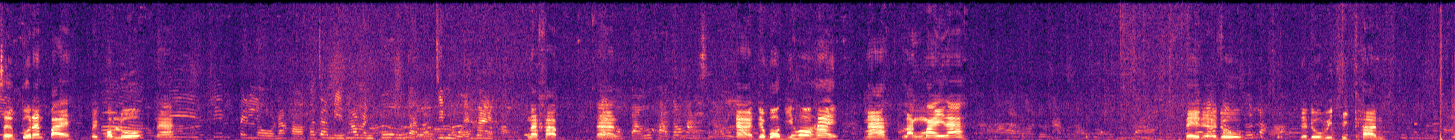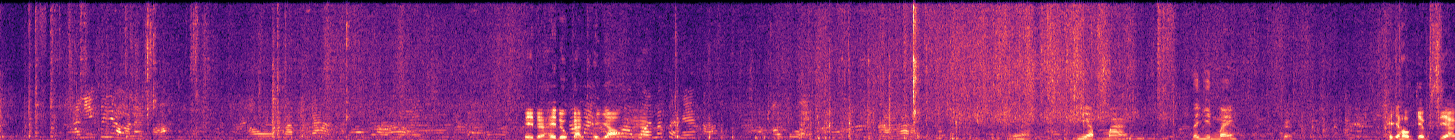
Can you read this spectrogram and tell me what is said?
เสริมตัวนั้นไปเป็นความรู้นะที่จิ้มเป็นโลนะคะ ก็จะมีถ้ามันกุ้งกับน้ำจิ้มบวยให้ค่ะนะครับอ่าขนมปังลูกค้าต้องหาซื้อเองอ่าเดี๋ยวบอกยี่ห้อให้นะ หลังไม่นะนี่เดี๋ยวดูชุดเหรอคะเดี๋ยวดูวิธีการ อันนี้คือหยออะไรคะ เอาปาปริก้าค่ะ นี่เดี๋ยวให้ดูการเขย่าเอานะบควรัยบมะเขือเทศคะเอาบวยค่ะเงียบมาก ได้ยินไหมเขย่าเก็บเสียง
